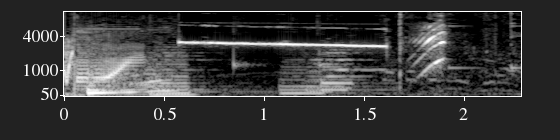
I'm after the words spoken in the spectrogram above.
Bye.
